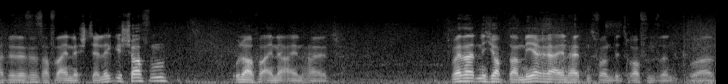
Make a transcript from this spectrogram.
Hat er das jetzt auf eine Stelle geschossen? Oder auf eine Einheit? Ich weiß halt nicht, ob da mehrere Einheiten von betroffen sind, quasi.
